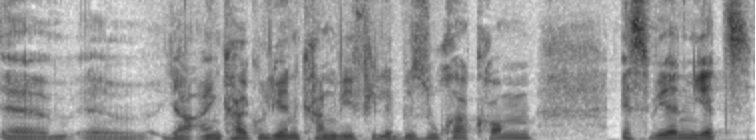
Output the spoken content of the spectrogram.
äh, äh, ja, einkalkulieren kann, wie viele Besucher kommen. Es werden jetzt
